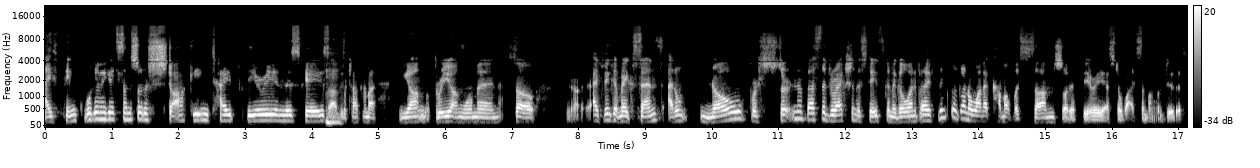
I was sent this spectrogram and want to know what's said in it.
I think we're going to get some sort of stalking type theory in this case. Mm-hmm. we're talking about young, three young women. So you know, I think it makes sense. I don't know for certain if that's the direction the state's going to go in, but I think they're going to want to come up with some sort of theory as to why someone would do this.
